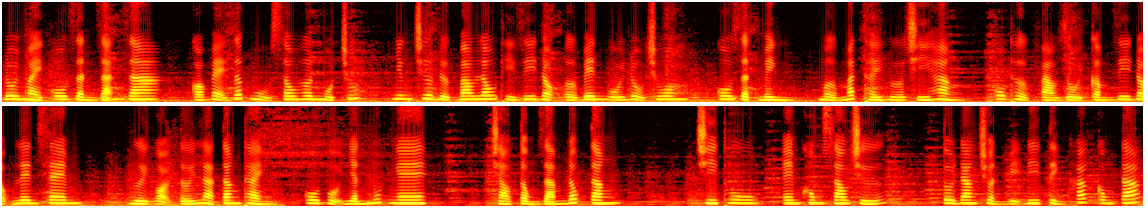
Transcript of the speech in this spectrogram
Đôi mày cô dần giãn ra, có vẻ giấc ngủ sâu hơn một chút, nhưng chưa được bao lâu thì di động ở bên gối đổ chuông. Cô giật mình, mở mắt thấy hứa Chí Hằng, Cô thở vào rồi cầm di động lên xem. Người gọi tới là Tăng Thành. Cô vội nhấn nút nghe. Chào Tổng Giám Đốc Tăng. Chi Thu, em không sao chứ? Tôi đang chuẩn bị đi tỉnh khác công tác.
